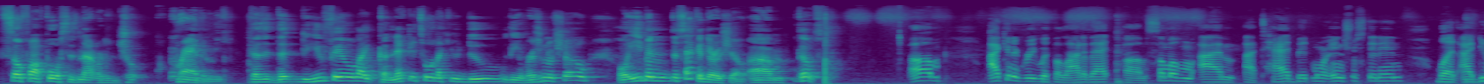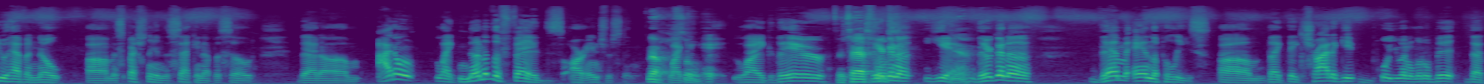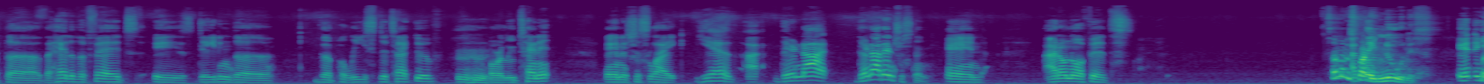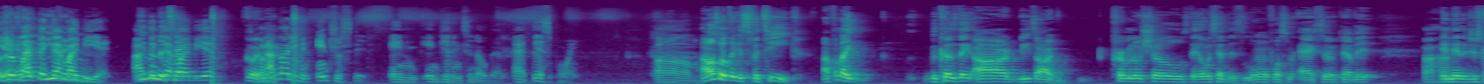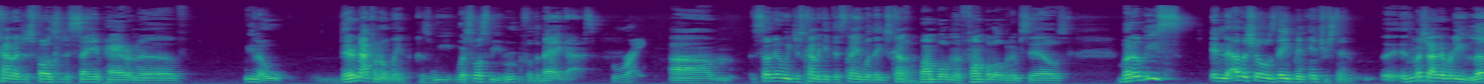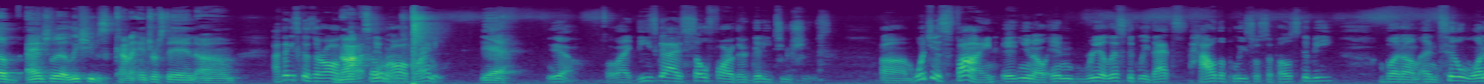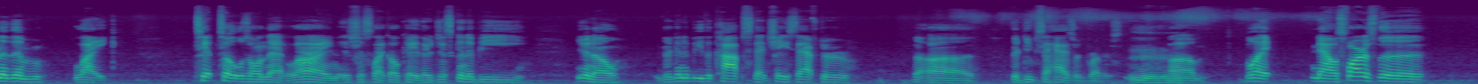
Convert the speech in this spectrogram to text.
so far, Force is not really dr- grabbing me. Does it? Do you feel like connected to it like you do the original show or even the secondary show, um, Ghost? Um, I can agree with a lot of that. Um, some of them I'm a tad bit more interested in, but I do have a note, um, especially in the second episode, that um, I don't like none of the feds are interesting. No, like so like they're the task they're gonna yeah, yeah, they're gonna them and the police um like they try to get pull you in a little bit that the the head of the feds is dating the the police detective mm-hmm. or lieutenant and it's just like yeah I, they're not they're not interesting and I don't know if it's some of it's probably newness. It, yeah, like, I think even, that might be it. I think that te- might be it. Ahead, but man. I'm not even interested in in getting to know them at this point. Um, I also think it's fatigue. I feel like because they are these are criminal shows, they always have this law enforcement aspect of it, uh-huh. and then it just kind of just falls to the same pattern of, you know, they're not going to win because we we're supposed to be rooting for the bad guys, right? Um, so then we just kind of get this thing where they just kind of bumble and fumble over themselves, but at least in the other shows they've been interesting. As much as I didn't really love Angela, at least she was kind of interesting. Um, I think it's because they're all gr- they were all grimy. Yeah, yeah. like these guys, so far they're goody two shoes, um, which is fine. It, you know, and realistically, that's how the police are supposed to be. But um, until one of them like tiptoes on that line, it's just like okay, they're just gonna be, you know, they're gonna be the cops that chase after the uh, the Dukes of Hazzard brothers. Mm-hmm. Um, but now, as far as the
